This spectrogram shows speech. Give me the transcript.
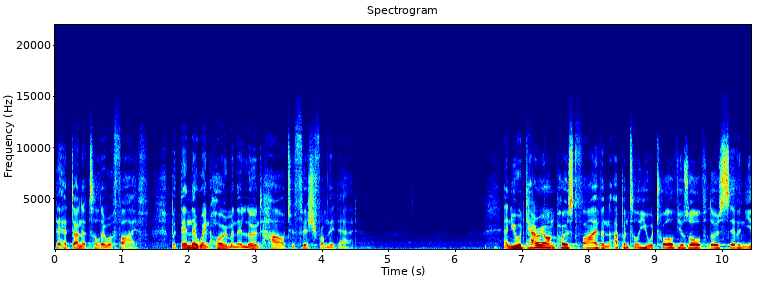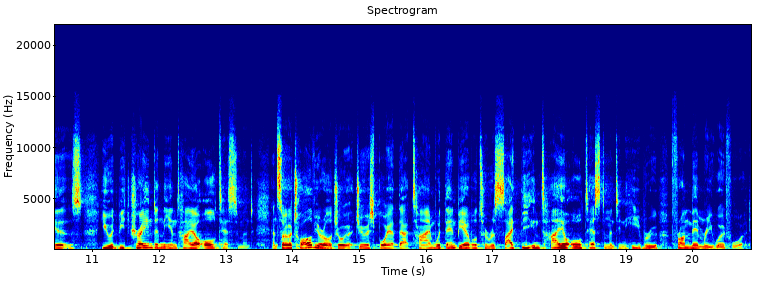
they had done it till they were five, but then they went home and they learned how to fish from their dad. And you would carry on post five, and up until you were 12 years old for those seven years, you would be trained in the entire Old Testament. And so a 12 year old Jewish boy at that time would then be able to recite the entire Old Testament in Hebrew from memory, word for word.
